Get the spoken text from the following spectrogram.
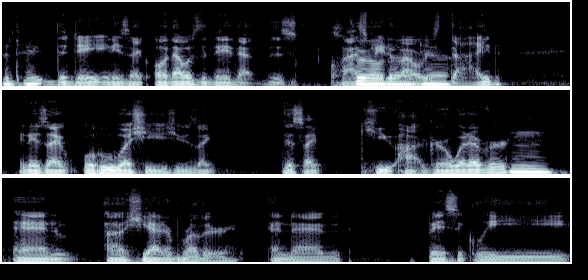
the date the date, and he's like, "Oh, that was the day that this classmate of ours yeah. died." And he's like, "Well, who was she?" She was like this like cute hot girl, whatever, mm. and uh, she had a brother, and then basically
